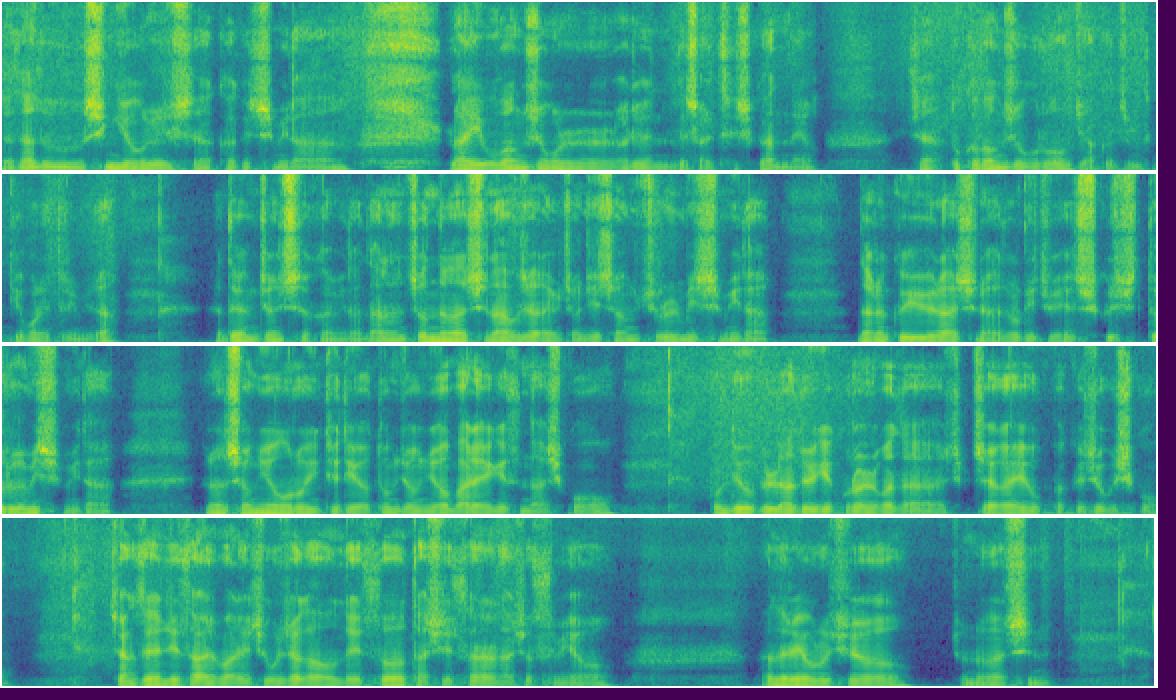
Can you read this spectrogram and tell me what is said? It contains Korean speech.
자, 사도신경을 시작하겠습니다. 라이브 방송을 하려 했는데 잘 되지가 않네요. 자, 녹화 방송으로 약간 좀 늦게 보내드립니다. 대응전 시작합니다. 나는 전능하신 아버지 하나님 전지 창조를 믿습니다. 나는 그 유일하신 아들 우리 주 예수 그리스도를 믿습니다. 그는 성령으로 잉태되어 동정녀 마리아에게서 나시고 본디오 빌라도에게 고난을 받아 십자가에 못 박혀 죽으시고 장사한 지 사흘 만에 죽은 자 가운데서 다시 살아나셨으며 하늘에 오르시어 전능하신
